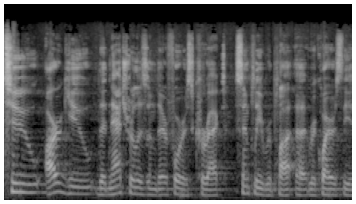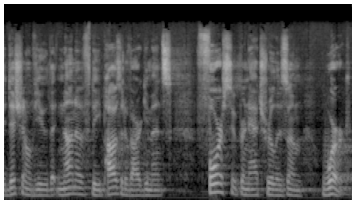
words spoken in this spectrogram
To argue that naturalism, therefore, is correct simply reply, uh, requires the additional view that none of the positive arguments for supernaturalism work.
